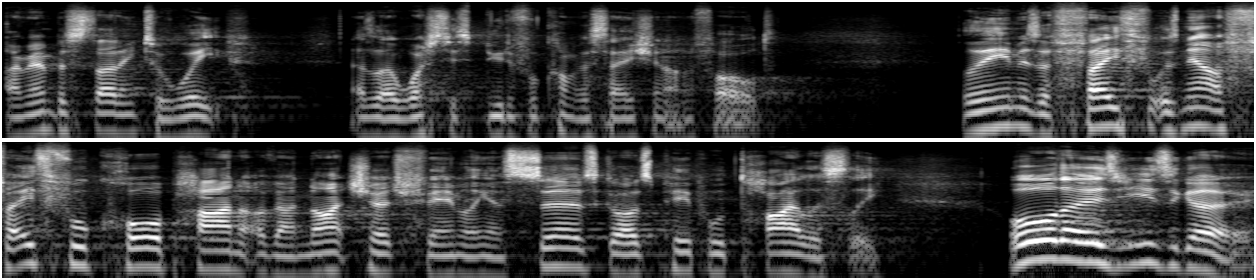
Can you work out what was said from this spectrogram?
I remember starting to weep as I watched this beautiful conversation unfold. Liam is, a faithful, is now a faithful core partner of our night church family and serves God's people tirelessly. All those years ago,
